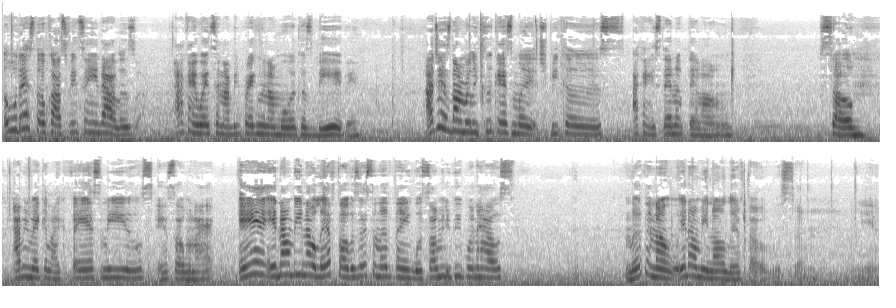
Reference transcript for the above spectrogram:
Oh, that stuff costs $15. I can't wait till I be pregnant no more because baby. I just don't really cook as much because I can't stand up that long. So I be making like fast meals. And so when I, and it don't be no leftovers. That's another thing with so many people in the house. Nothing no, it don't be no leftovers. So yeah.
